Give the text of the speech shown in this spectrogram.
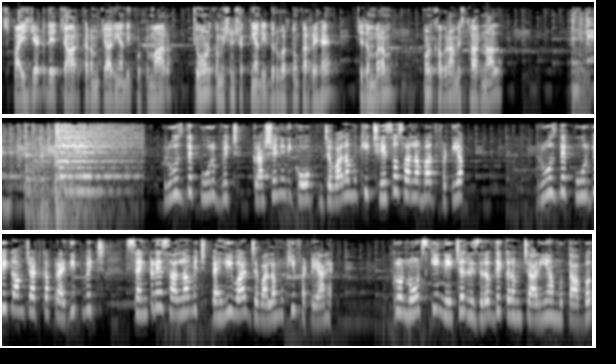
ਸਪਾਈਸਜੈਟ ਦੇ ਚਾਰ ਕਰਮਚਾਰੀਆਂ ਦੀ ਕੁੱਟਮਾਰ, ਚੋਣ ਕਮਿਸ਼ਨ ਸ਼ਕਤੀਆਂ ਦੀ ਦੁਰਵਰਤੋਂ ਕਰ ਰਿਹਾ ਹੈ। ਚਿਦੰਬਰਮ, ਹੁਣ ਖਬਰਾਂ ਵਿਸਥਾਰ ਨਾਲ। ਰੂਸ ਦੇ ਪੂਰਬ ਵਿੱਚ ਕ੍ਰਾਸ਼ੇਨਿਕੋਵ ਜਵਾਲਾਮੁਖੀ 600 ਸਾਲਾਂ ਬਾਅਦ ਫਟਿਆ। ਰੂਸ ਦੇ ਪੂਰਬੀ ਕਾਮਚਾਟਕਾ ਪ੍ਰਾਇਦੀਪ ਵਿੱਚ ਸੈਂਕੜੇ ਸਾਲਾਂ ਵਿੱਚ ਪਹਿਲੀ ਵਾਰ ਜਵਾਲਾਮੁਖੀ ਫਟਿਆ ਹੈ। ਕ੍ਰੋਨੋਟਸਕੀ ਨੇਚਰ ਰਿਜ਼ਰਵ ਦੇ ਕਰਮਚਾਰੀਆਂ ਮੁਤਾਬਕ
